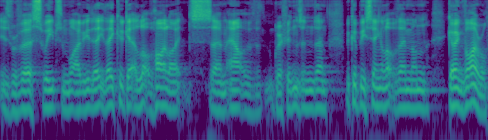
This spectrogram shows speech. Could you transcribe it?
his reverse sweeps and what have you, they, they could get a lot of highlights um, out of Griffins, and um, we could be seeing a lot of them on going viral.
